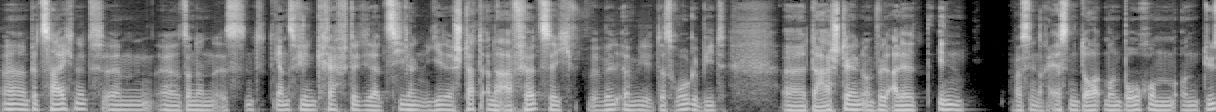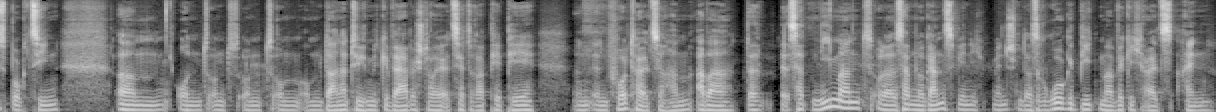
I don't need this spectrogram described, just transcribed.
äh, bezeichnet, ähm, äh, sondern es sind ganz vielen Kräfte, die da zielen. Jede Stadt an der A40 will irgendwie das Ruhrgebiet äh, darstellen und will alle in was sie nach Essen, Dortmund, Bochum und Duisburg ziehen ähm, und und und um um da natürlich mit Gewerbesteuer etc. pp einen, einen Vorteil zu haben. Aber da, es hat niemand oder es haben nur ganz wenig Menschen das Ruhrgebiet mal wirklich als ein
